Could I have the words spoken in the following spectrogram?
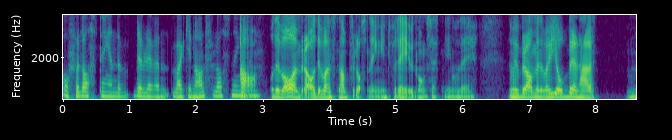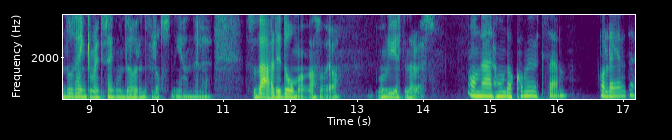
Och förlossningen, det, det blev en vaginal förlossning? Ja, och det var en bra, det var en snabb förlossning, inte för det är ju igångsättning och det, det var ju bra, men det var ju jobbigt den här, då tänker man ju typ, tänk om hon dör under förlossningen eller så där, det är då man, alltså ja, man blir jättenervös. Och när hon då kom ut sen och levde?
